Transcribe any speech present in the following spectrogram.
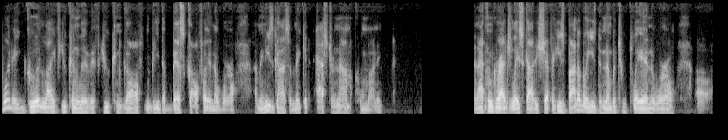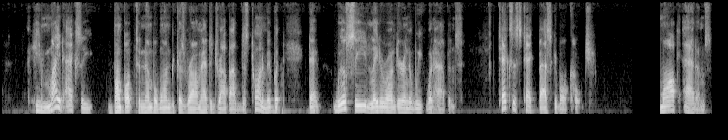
What a good life you can live if you can golf and be the best golfer in the world. I mean, these guys are making astronomical money. And I congratulate Scottie Scheffler. He's, by the way, he's the number two player in the world. Uh, he might actually bump up to number one because Rahm had to drop out of this tournament, but that we'll see later on during the week what happens. Texas Tech basketball coach Mark Adams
